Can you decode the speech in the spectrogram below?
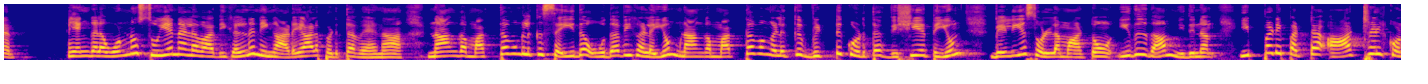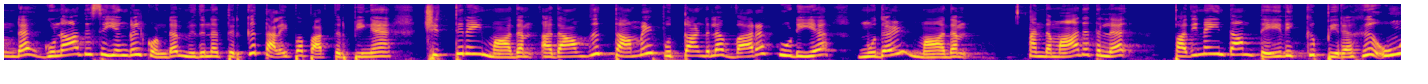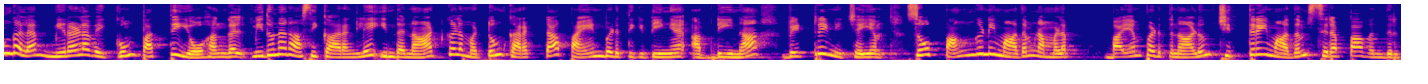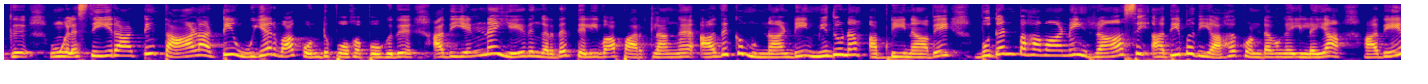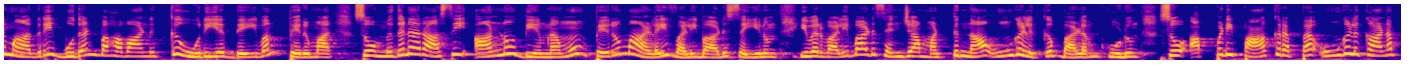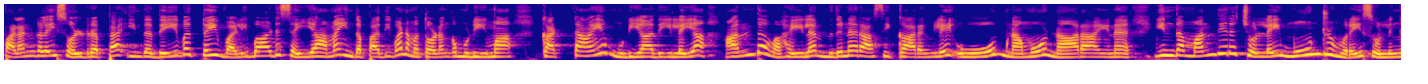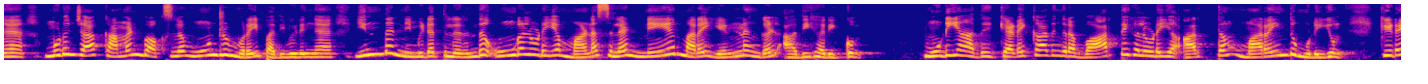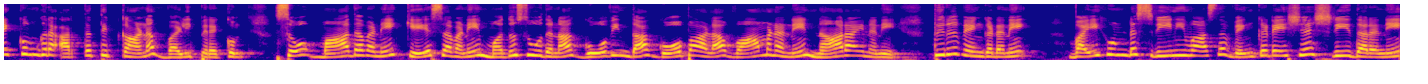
எங்களை ஒன்றும் சுயநலவாதிகள்னு நீங்கள் அடையாளப்படுத்த வேணாம். நாங்கள் மற்றவங்களுக்கு செய்த உதவிகளையும் நாங்கள் மற்றவங்களுக்கு விட்டு கொடுத்த விஷயத்தையும் வெளியே சொல்ல மாட்டோம். இதுதான் மிதுனம். இப்படிப்பட்ட ஆற்றல் கொண்ட குணாதிசயங்கள் கொண்ட மிதுனத்திற்கு தலைப்பை பார்த்துருப்பீங்க. சித்திரை மாதம் அதாவது தமிழ் புத்தாண்டில் வரக்கூடிய முதல் மாதம். அந்த மாதத்தில் பதினைந்தாம் தேதிக்கு பிறகு உங்களை மிரள வைக்கும் பத்து யோகங்கள். மிதுன ராசிக்காரங்களே இந்த நாட்களை மட்டும் கரெக்டாக பயன்படுத்திக்கிட்டீங்க அப்படின்னா வெற்றி நிச்சயம். ஸோ பங்குனி மாதம் நம்மளை பயம்படுத்தினாலும் சித்திரை மாதம் சிறப்பாக வந்திருக்கு. உங்களை சீராட்டி தாளாட்டி உயர்வாக கொண்டு போக போகுது. அது என்ன ஏதுங்கிறத தெளிவாக பார்க்கலாங்க. அதுக்கு முன்னாடி மிதுனம் அப்படின்னாவே புதன் பகவானை ராசி அதிபதியாக கொண்டவங்க இல்லையா? அதே மாதிரி புதன் பகவானுக்கு உரிய தெய்வம் பெருமாள். ஸோ மிதுன ராசி அணு தினமும் பெருமாளை வழிபாடு செய்யணும். இவர் வழிபாடு செஞ்சால் மட்டும்தான் உங்களுக்கு பலம் கூடும். ஸோ அப்படி பார்க்குறப்ப உங்களுக்கான பலன்களை சொல்கிறப்ப இந்த தெய்வத்தை வழிபாடு செய்யாமல் இந்த பதிவை நம்ம தொடங்க முடியுமா? கட்டாயம் முடியாது இல்லையா? அந்த வகையில் மிதுன ராசிக்காரங்களே ஓம் நமோ நாராயண. இந்த மந்திர சொல்லை மூன்று முறை சொல்லுங்க. முடிஞ்சா கமெண்ட் பாக்ஸில் மூன்று முறை பதிவிடுங்க. இந்த நிமிடத்திலிருந்து உங்களுடைய மனசில் நேர்மறை எண்ணங்கள் அதிகரிக்கும். முடியாது. கிடைக்காதுங்கிற வார்த்தைகளுடைய அர்த்தம் மறைந்து முடியும். கிடைக்குங்கிற அர்த்தத்திற்கான வழி பிறக்கும். ஸோ மாதவனே கேசவனே மதுசூதனா கோவிந்தா கோபாலா வாமணனே நாராயணனே திருவெங்கடனே வைகுண்ட ஸ்ரீனிவாச வெங்கடேஷ ஸ்ரீதரனே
